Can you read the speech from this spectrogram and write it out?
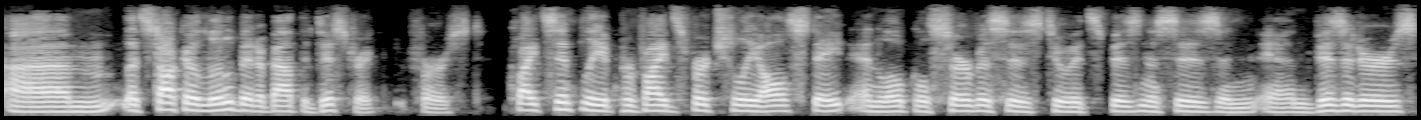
Um, let's talk a little bit about the district first. Quite simply, it provides virtually all state and local services to its businesses and, and visitors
